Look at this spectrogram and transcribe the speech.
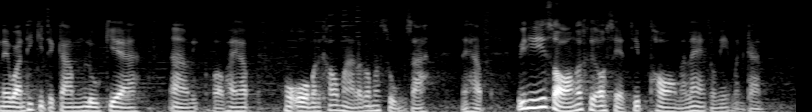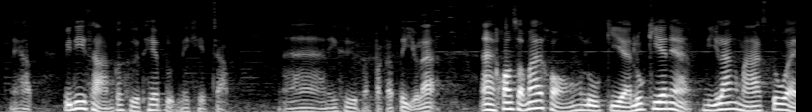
ในวันที่กิจกรรมลูเกียอ่าขออภัยครับโฮโอมันเข้ามาแล้วก็มาสุ่มซะนะครับวิธีที่ 2 ก็คือเอาเศษชิปทองมาแลกตรงนี้เหมือนกัน นะครับวิธี 3 ก็คือเทพหลุดในเขตจับอ่านี่คือแบบปกติอยู่แล้วอ่าความสามารถของลูเกียลูเกียเนี่ยมีร่างมาสด้วย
